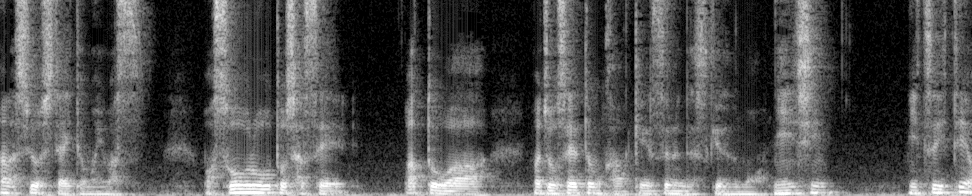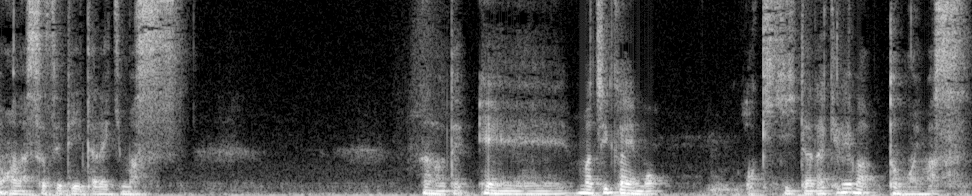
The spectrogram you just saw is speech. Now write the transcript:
話をしたいと思います。まあ、早漏と射精、あとは、まあ、女性とも関係するんですけれども、妊娠についてお話しさせていただきます。なので、えー、まあ、次回もお聴きいただければと思います。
